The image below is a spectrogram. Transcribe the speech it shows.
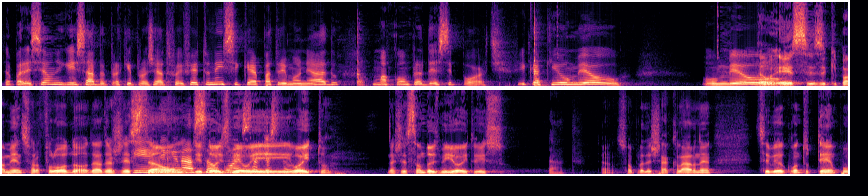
Desapareceu, ninguém sabe para que projeto foi feito, nem sequer patrimoniado uma compra desse porte. Fica aqui o meu. O meu Então, esses equipamentos, a senhora falou da, da gestão de indignação com essa 2008? Da gestão 2008, isso? Exato. Tá, Só para deixar claro, né? Você vê quanto tempo,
